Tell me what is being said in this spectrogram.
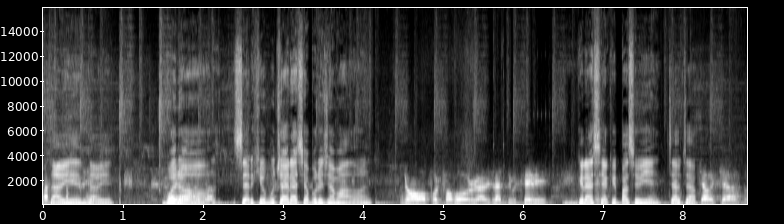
Está bien, está bien. Bueno, No, no. Sergio, muchas gracias por el llamado. ¿eh? No, por favor, adelante ustedes. Gracias, que pase bien. Chao, chao. Chao, chao.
